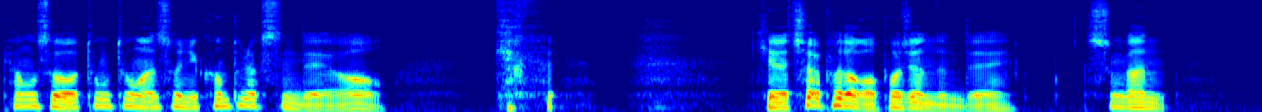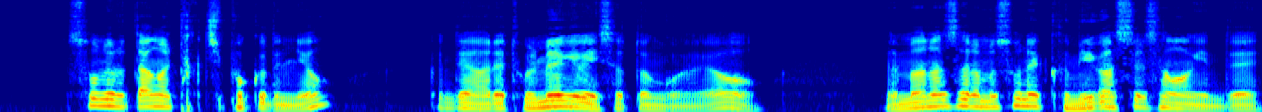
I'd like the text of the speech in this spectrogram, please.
평소 통통한 손이 컴플렉스인데요. 길에 철퍼덕 엎어졌는데 순간 손으로 땅을 탁 짚었거든요. 근데 아래 돌멩이가 있었던 거예요. 웬만한 사람은 손에 금이 갔을 상황인데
